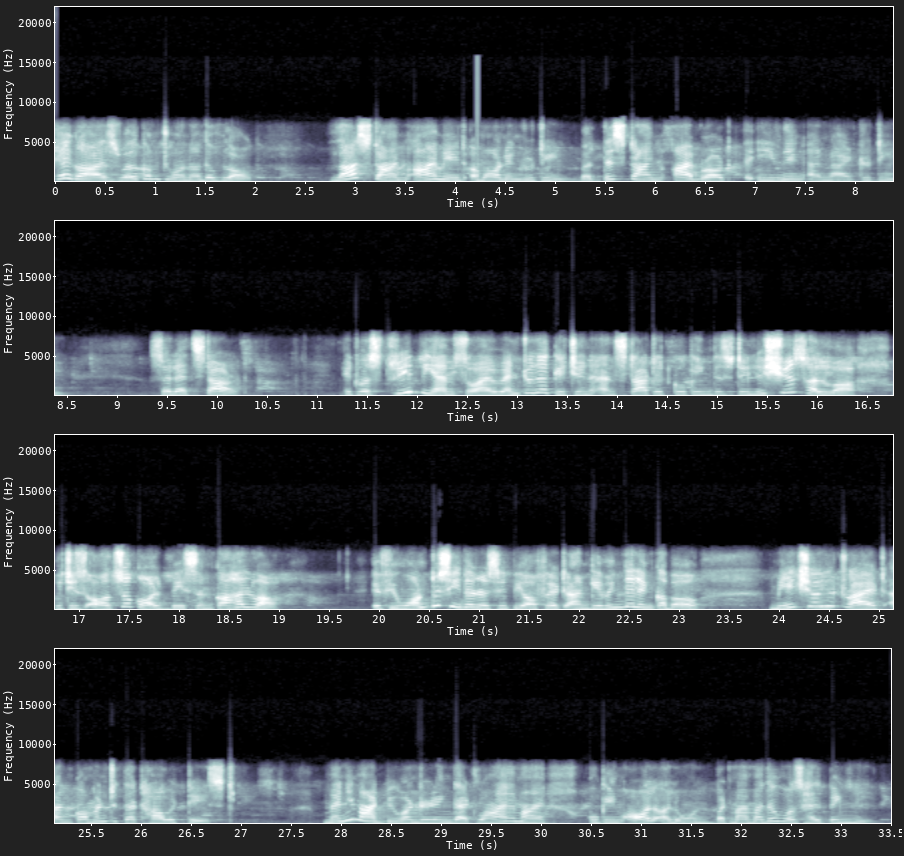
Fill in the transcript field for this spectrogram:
Hey guys, welcome to another vlog. Last time I made a morning routine, but this time I brought an evening and night routine. So let's start. It was 3 pm, so I went to the kitchen and started cooking this delicious halwa, which is also called besan ka halwa. If you want to see the recipe of it, I am giving the link above. Make sure you try it and comment that how it tastes. Many might be wondering that why am I cooking all alone but my mother was helping me.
